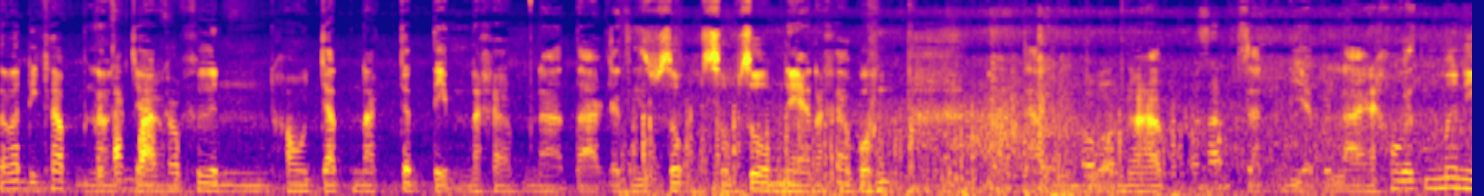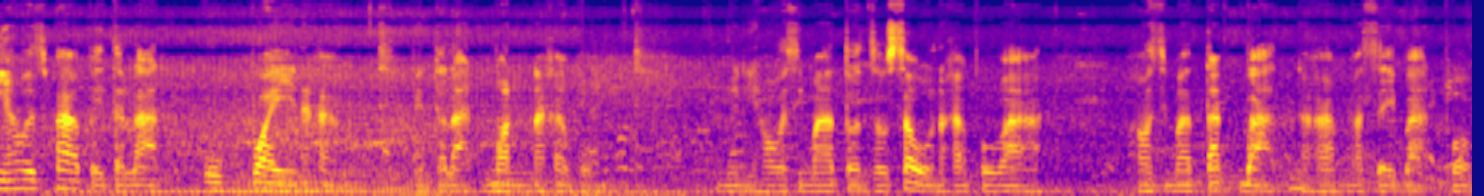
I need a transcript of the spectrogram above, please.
สวัสดีครับ หลังจากเมื่อคืนเฮาจัดหนักจัดเต็มนะครับ หน้าตากะทิส้มส้มๆแน่นะครับผมหน้าตาบวมๆนะครับ จัดเบียร์เป็นลายเฮาก็เมื่อนี้เฮาก็สิพาไปตลาดโอกปอยนะครับ เป็นตลาดมอนนะครับผมเมื่อนี้เฮาก็สิมาตอนเช้าๆนะครับ เพราะว่าเฮาสิมาตักบาตรนะครับ มาใส่บาตรพร้อม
